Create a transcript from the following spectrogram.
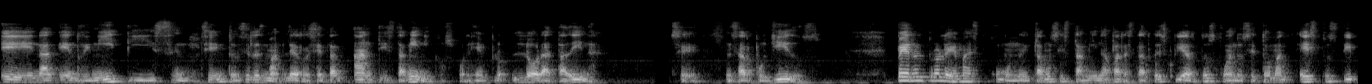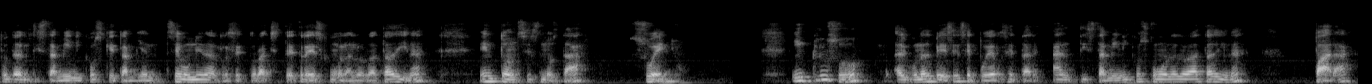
en, en rinitis, entonces les, les, recetan antihistamínicos, por ejemplo, loratadina, ¿sí? en sarpullidos. Pero el problema es que como necesitamos histamina para estar despiertos, cuando se toman estos tipos de antihistamínicos que también se unen al receptor HT3 como la loratadina, entonces nos da sueño. Incluso algunas veces se puede recetar antihistamínicos como la loratadina para,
